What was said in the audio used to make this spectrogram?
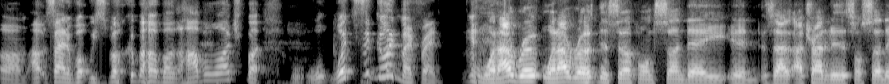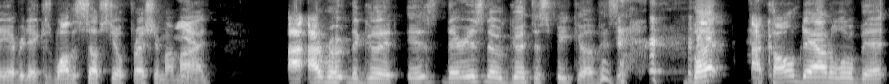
um, outside of what we spoke about about the Hobble Watch. But w- what's the good, my friend? when I wrote when I wrote this up on Sunday, and I, I, try to do this on Sunday every day because while the stuff's still fresh in my mind, I, I wrote the good is there is no good to speak of, is it? but I calmed down a little bit,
